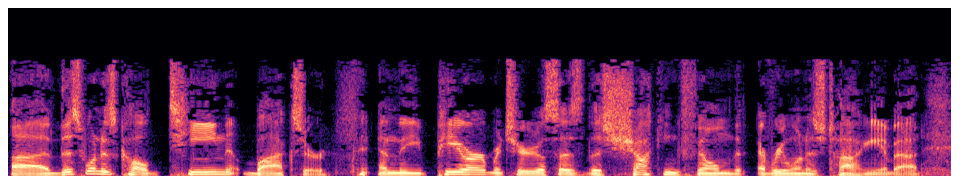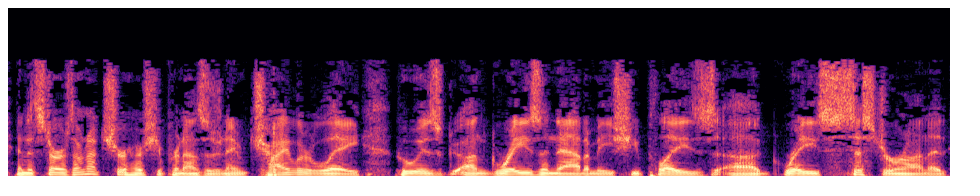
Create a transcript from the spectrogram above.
Uh, this one is called Teen Boxer, and the PR material says the shocking film that everyone is talking about. And it stars, I'm not sure how she pronounces her name, Chyler Leigh, who is on Grey's Anatomy. She plays uh, Grey's sister on it,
